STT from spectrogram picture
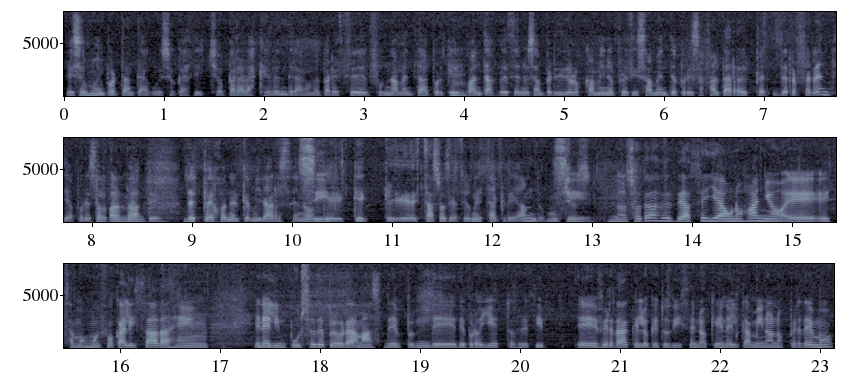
Eso es muy importante, Agus, eso que has dicho, para las que vendrán. Me parece fundamental porque Mm. cuántas veces nos han perdido los caminos precisamente por esa falta de referencia, por esa Totalmente. falta de espejo en el que mirarse, ¿no? Sí. Que, que- que esta asociación está creando muchos. Sí, nosotras desde hace ya unos años eh, estamos muy focalizadas en, en el impulso de programas de, de- de proyectos. Es decir, es verdad que lo que tú dices, ¿no? que en el camino nos perdemos.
